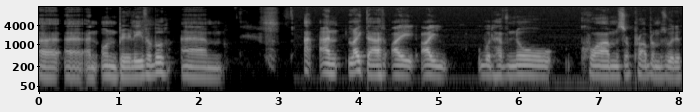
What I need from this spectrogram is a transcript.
uh, uh, an unbelievable. Um, and like that, I I would have no qualms or problems with it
